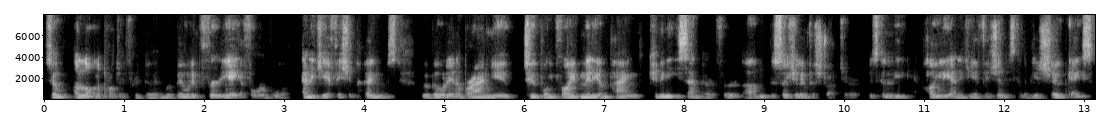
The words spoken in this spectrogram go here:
So a lot of the projects we're doing, we're building 38 affordable, energy efficient homes. We're building a brand new 2.5 million pound community centre for um, the social infrastructure. It's going to be highly energy efficient. It's going to be a showcase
